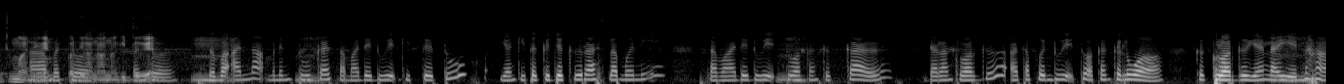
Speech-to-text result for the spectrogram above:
cemat ni Ah, kan betul. pada anak-anak kita kan. Betul. Hmm. Sebab anak menentukan sama ada duit kita tu yang kita kerja keras selama ni sama ada duit tu Hmm. akan kekal dalam keluarga ataupun duit tu akan keluar ke keluarga yang lain. Hmm. Ha,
